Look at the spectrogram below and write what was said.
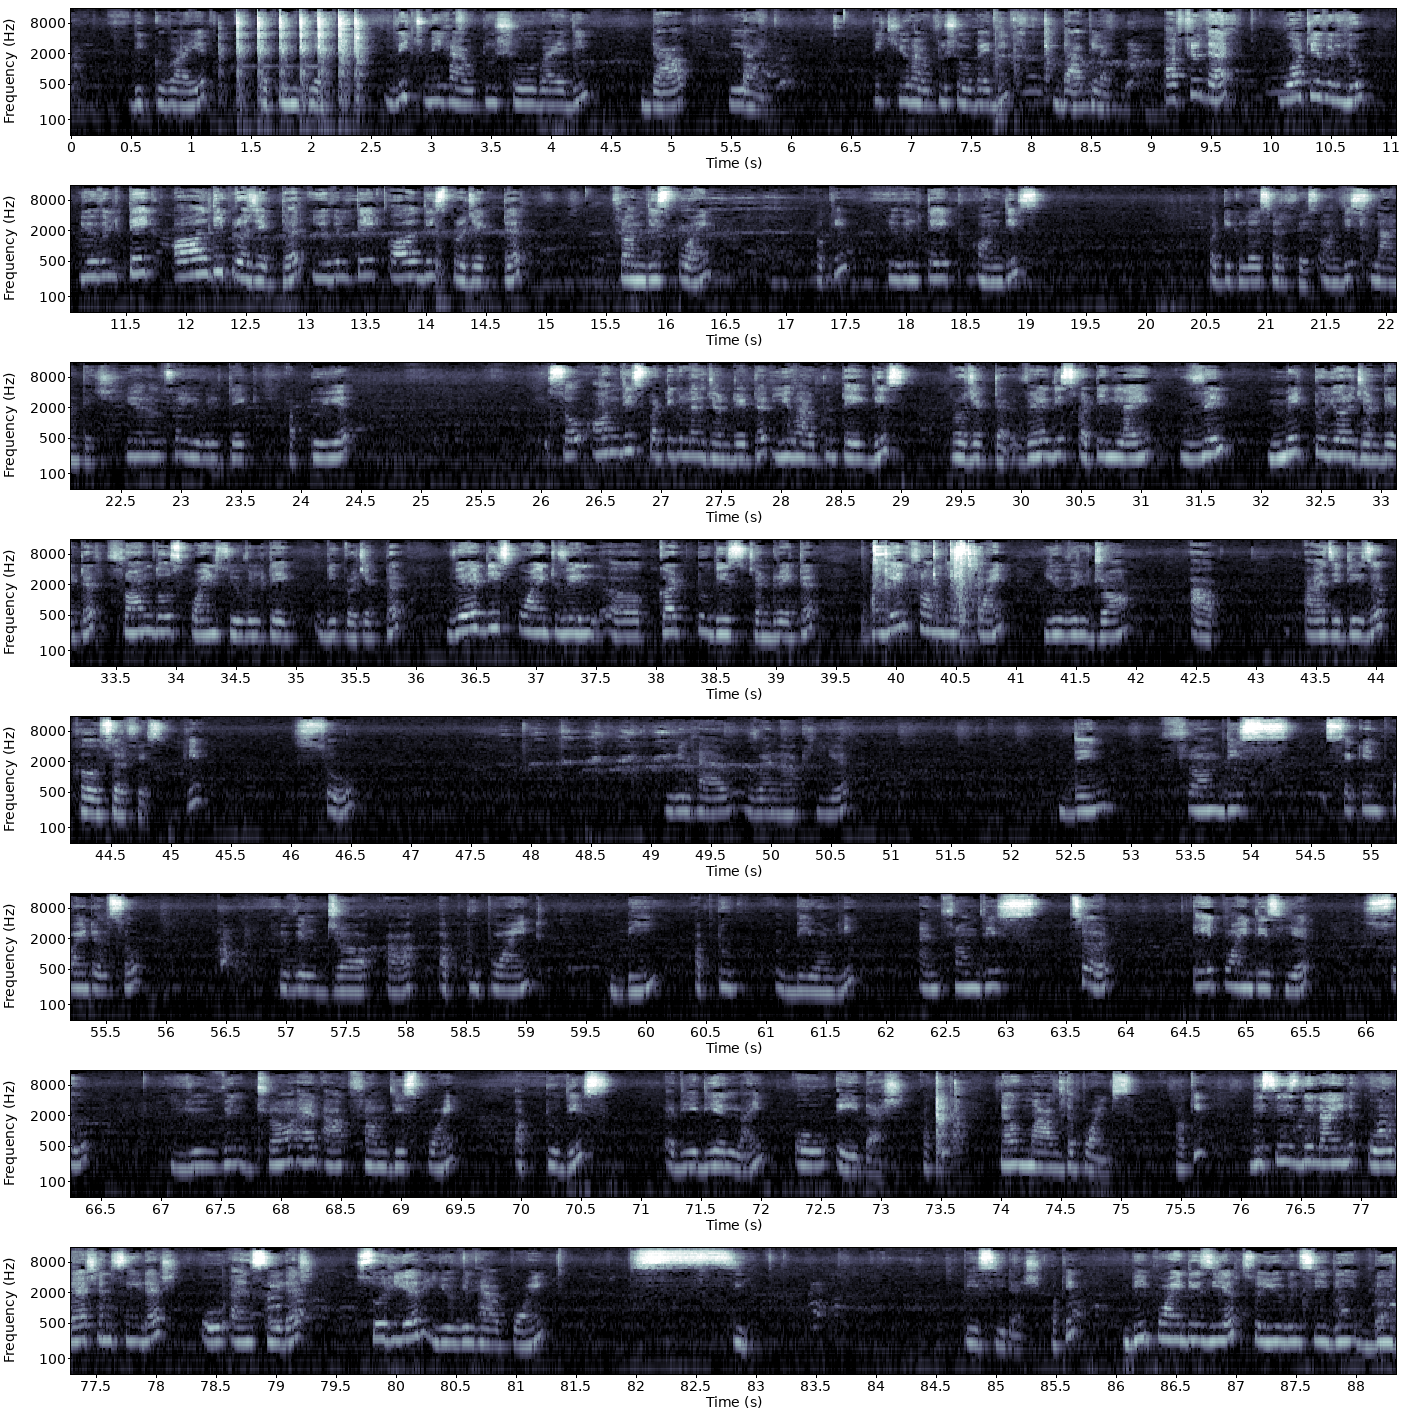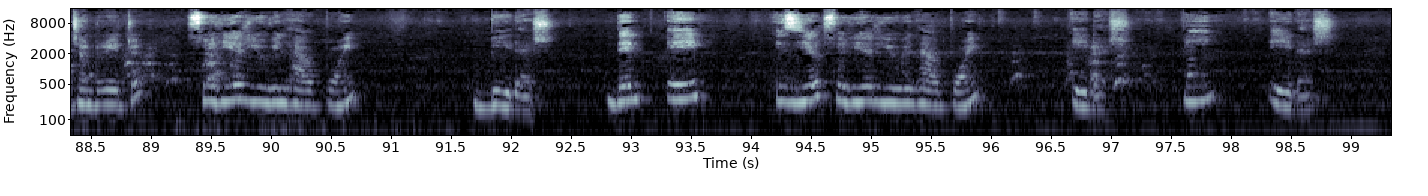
required cutting plane which we have to show by the dark line which you have to show by the dark line. After that what you will do you will take all the projector you will take all this projector from this point okay? You will take on this particular surface on this slant edge here also you will take up to here. So on this particular generator you have to take this projector where this cutting line will meet to your generator. From those points you will take the projector. Where this point will uh, cut to this generator again from this point you will draw up as it is a curved surface okay? So you will have one arc here. Then from this second point also you will draw arc up to point B up to B only and from this third A point is here. So you will draw an arc from this point up to this radial line OA dash okay? Now mark the points okay? This is the line O dash and C dash O and C dash. So here you will have point C PC dash okay? B point is here so you will see the B generator so here you will have point B dash. Then A is here. So here you will have point A dash. P A dash.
